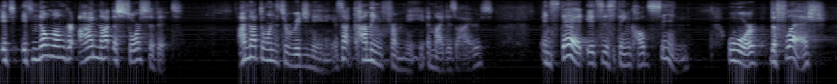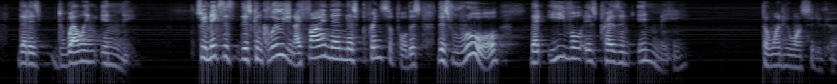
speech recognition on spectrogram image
it's, it's no longer, I'm not the source of it. I'm not the one that's originating. It's not coming from me and my desires. Instead, it's this thing called sin or the flesh that is dwelling in me. So he makes this, this conclusion. I find then this principle, this, this rule that evil is present in me, the one who wants to do good.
